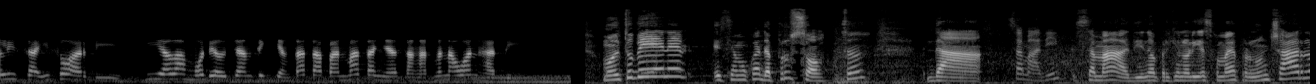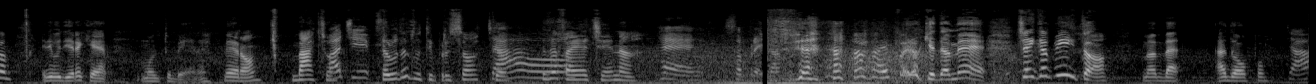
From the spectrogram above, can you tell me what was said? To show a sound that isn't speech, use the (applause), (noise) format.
Elisa Isoardi. Ialah model cantik yang tatapan matanya sangat menawan hati. Molto bene, e siamo qua da Prusot, da Samadi? Samadi, no? Perché non riesco mai a pronunciarlo e devo dire che è molto bene, vero? Bacio. Baci. Saluta tutti Prusot. Ciao. Cosa fai a cena? Eh, sorpresa. (laughs) e poi lo chiede a me. Ci hai capito? Vabbè, a dopo. Ciao.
